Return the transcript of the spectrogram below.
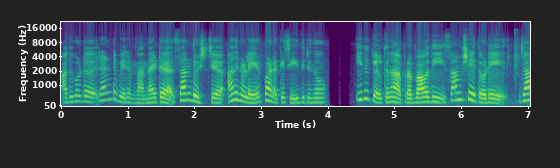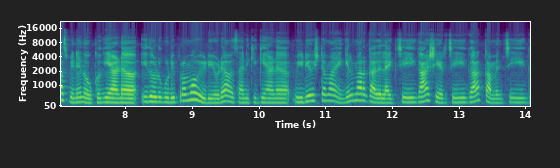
അതുകൊണ്ട് രണ്ടുപേരും നന്നായിട്ട് സന്തോഷിച്ച് അതിനുള്ള ഏർപ്പാടൊക്കെ ചെയ്തിരുന്നു. ഇത് കേൾക്കുന്ന പ്രഭാവതി സംശയത്തോടെ ജാസ്മിനെ നോക്കുകയാണ്. ഇതോടുകൂടി പ്രൊമോ വീഡിയോയുടെ അവസാനിക്കുകയാണ്. വീഡിയോ ഇഷ്ടമായെങ്കിൽ മറക്കാതെ ലൈക്ക് ചെയ്യുക ഷെയർ ചെയ്യുക കമന്റ് ചെയ്യുക.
